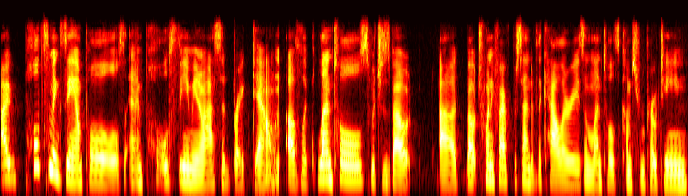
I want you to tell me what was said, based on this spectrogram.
I pulled some examples and pulled the amino acid breakdown of like lentils, which is about uh, about 25% of the calories in lentils comes from protein.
